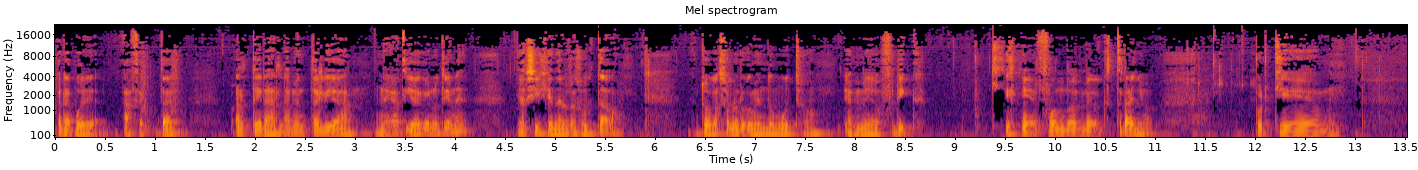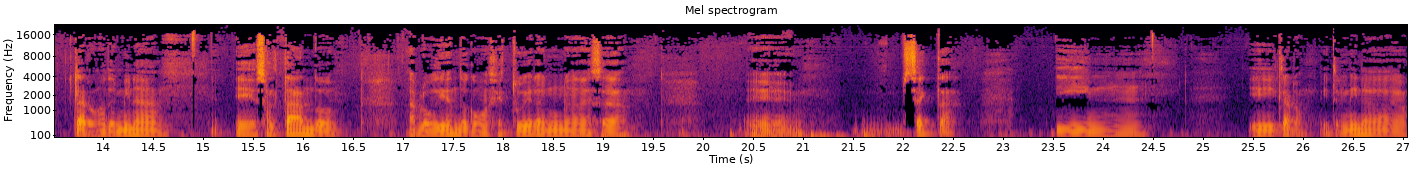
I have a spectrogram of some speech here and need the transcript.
para poder afectar, alterar la mentalidad negativa que uno tiene y así generar resultados. En todo caso lo recomiendo mucho, es medio freak, en el fondo es medio extraño, porque, mm, claro, uno termina eh, saltando, aplaudiendo como si estuviera en una de esas eh, sectas y, y claro, y termina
